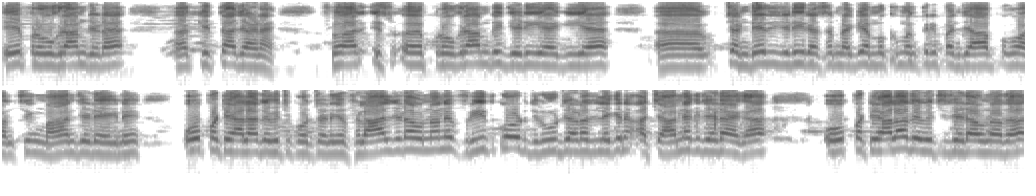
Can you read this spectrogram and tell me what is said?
ਇਹ ਪ੍ਰੋਗਰਾਮ ਜਿਹੜਾ ਕੀਤਾ ਜਾਣਾ ਹੈ। ਫਿਲਹਾਲ ਇਸ ਪ੍ਰੋਗਰਾਮ ਦੀ ਜਿਹੜੀ ਹੈਗੀ ਹੈ ਝੰਡੇ ਦੀ ਜਿਹੜੀ ਰਸਮ ਹੈਗੀ ਹੈ ਮੁੱਖ ਮੰਤਰੀ ਪੰਜਾਬ ਭਗਵੰਤ ਸਿੰਘ ਮਾਨ ਜਿਹੜੇ ਹੈਗੇ ਨੇ, ਉਹ ਪਟਿਆਲਾ ਦੇ ਵਿੱਚ ਪਹੁੰਚਣਗੇ। ਫਿਲਹਾਲ ਜਿਹੜਾ ਉਹਨਾਂ ਨੇ ਫਰੀਦਕੋਟ ਜ਼ਰੂਰ ਜਾਣਾ ਸੀ, ਲੇਕਿਨ ਅਚਾਨਕ ਜਿਹੜਾ ਹੈਗਾ, ਉਹ ਪਟਿਆਲਾ ਦੇ ਵਿੱਚ ਜਿਹੜਾ ਉਹਨਾਂ ਦਾ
